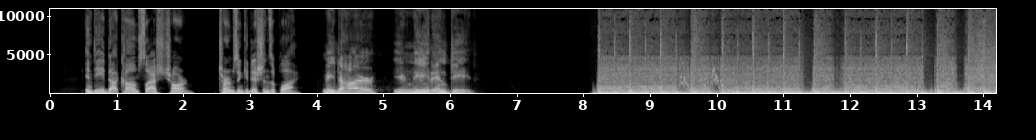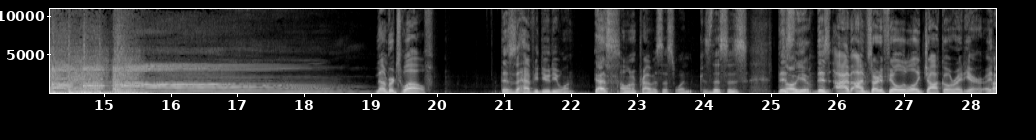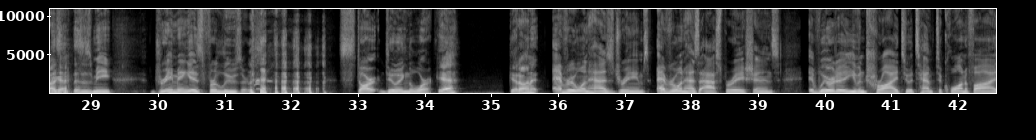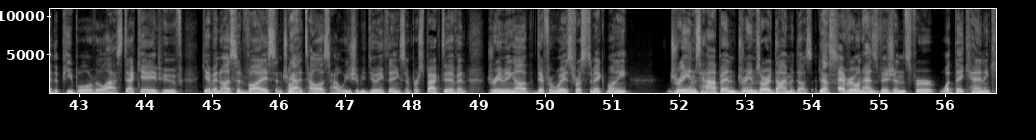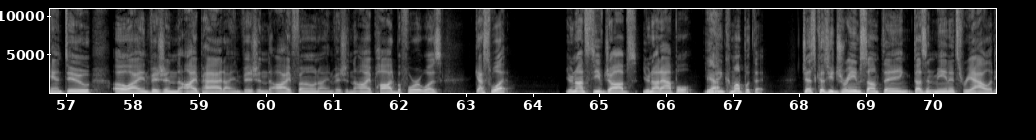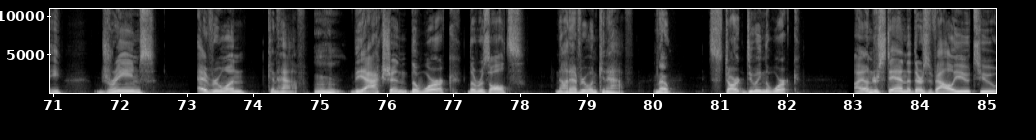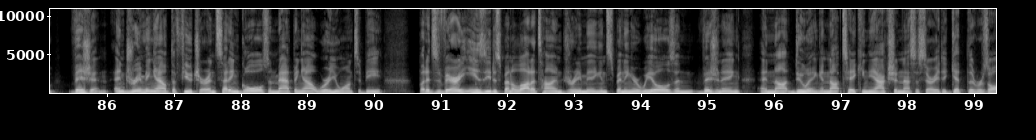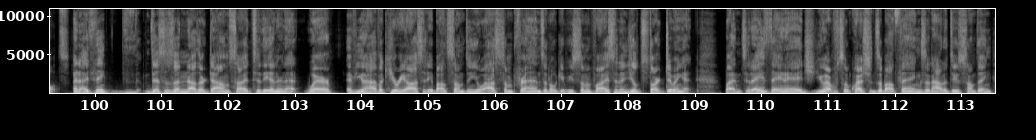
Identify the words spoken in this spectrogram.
Indeed.com slash charm. Terms and conditions apply. Need to hire? You need Indeed. Number 12. This is a heavy duty one. Yes. I want to preface this one because this is this. all you. This I'm, I'm starting to feel a little like Jocko right here. Right? This, Okay. is, this is me. Dreaming is for losers. Start doing the work. Yeah. Get on it. Everyone has dreams. Everyone has aspirations. If we were to even try to attempt to quantify the people over the last decade who've given us advice and trying Yeah. to tell us how we should be doing things in perspective and dreaming up different ways for us to make money, dreams happen. Dreams are a dime a dozen. Yes. Everyone has visions for what they can and can't do. Oh, I envision the iPad. I envision the iPhone. I envision the iPod before it was. Guess what? You're not Steve Jobs. You're not Apple. You Yeah. didn't come up with it. Just because you dream something doesn't mean it's reality. Dreams, everyone can have. Mm-hmm. The action, the work, the results, not everyone can have Nope. Start doing the work. I understand that there's value to vision and dreaming out the future and setting goals and mapping out where you want to be. But it's very easy to spend a lot of time dreaming and spinning your wheels and visioning and not doing and not taking the action necessary to get the results. And I think th- this is another downside to the internet where if you have a curiosity about something, you'll ask some friends and they'll give you some advice and then you'll start doing it. But in today's day and age, you have some questions about things and how to do something,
